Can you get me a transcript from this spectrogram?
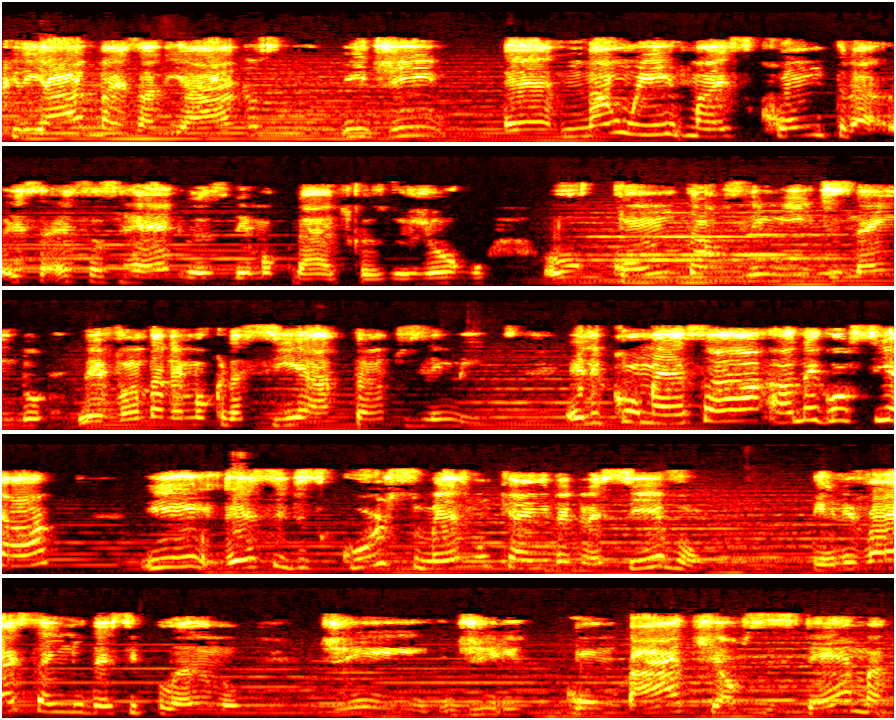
criar mais aliados e de é, não ir mais contra essa, essas regras democráticas do jogo ou contra os limites, né? Indo, levando a democracia a tantos limites. Ele começa a, a negociar e esse discurso, mesmo que ainda agressivo, ele vai saindo desse plano de, de combate ao sistema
